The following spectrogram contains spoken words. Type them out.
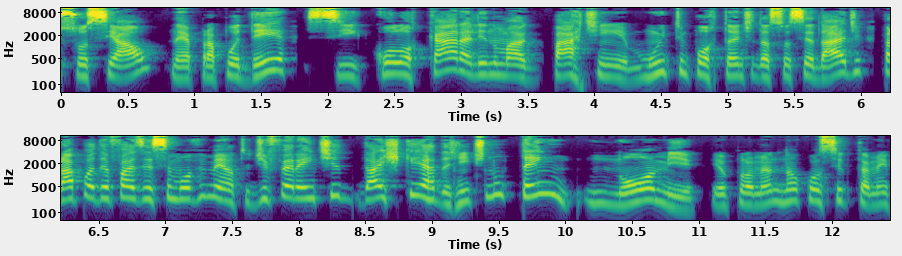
social, né, para poder se colocar ali numa parte muito importante da sociedade para poder fazer esse movimento. Diferente da esquerda, a gente não tem um nome, eu pelo menos não consigo também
